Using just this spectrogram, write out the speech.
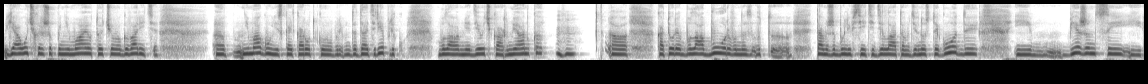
я очень хорошо понимаю то, о чем вы говорите. Э, не могу не сказать короткую, дать реплику. Была у меня девочка армянка, угу которая была оборвана. Вот, э, там же были все эти дела там, в 90-е годы, и беженцы, и,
